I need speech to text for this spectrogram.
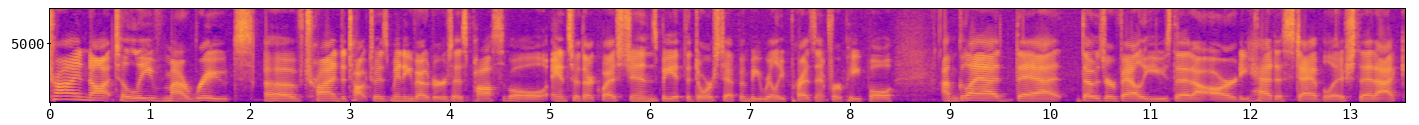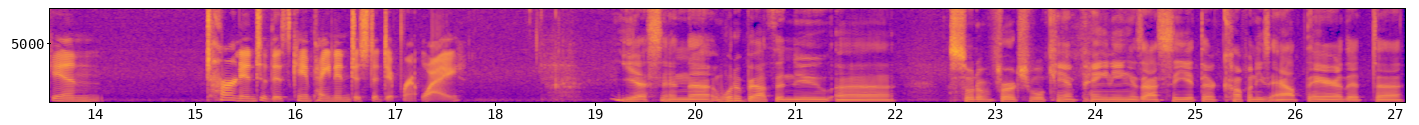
trying not to leave my roots of trying to talk to as many voters as possible, answer their questions, be at the doorstep, and be really present for people. I'm glad that those are values that I already had established that I can turn into this campaign in just a different way. Yes, and uh, what about the new uh, sort of virtual campaigning? As I see it, there are companies out there that uh,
